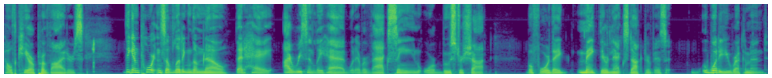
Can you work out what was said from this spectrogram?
healthcare providers. The importance of letting them know that, hey, I recently had whatever vaccine or booster shot before they make their next doctor visit. What do you recommend?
